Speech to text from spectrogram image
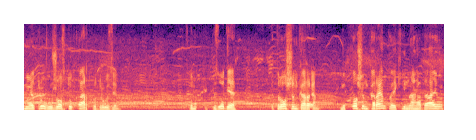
Має другу жовту картку, друзі. В цьому епізоді Петро Шинкаренко. Дмитро Шинкаренко, який нагадаю.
